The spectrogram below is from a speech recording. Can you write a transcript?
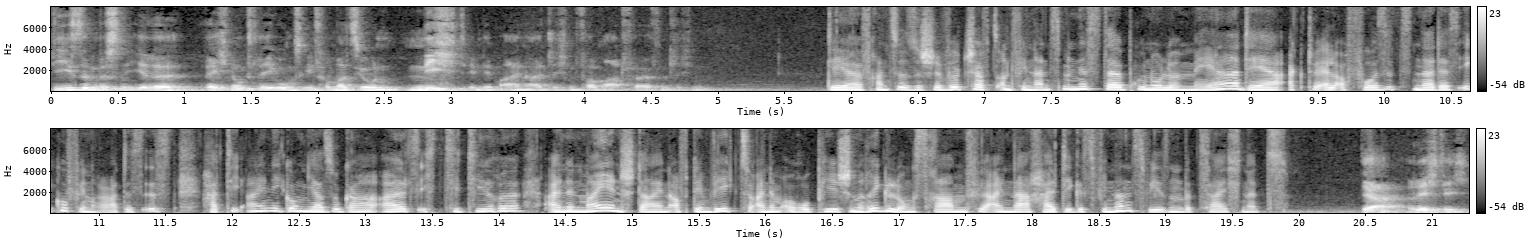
Diese müssen ihre Rechnungslegungsinformationen nicht in dem einheitlichen Format veröffentlichen. Der französische Wirtschafts- und Finanzminister Bruno Le Maire, der aktuell auch Vorsitzender des ECOFIN-Rates ist, hat die Einigung ja sogar als, ich zitiere, einen Meilenstein auf dem Weg zu einem europäischen Regelungsrahmen für ein nachhaltiges Finanzwesen bezeichnet. Ja, richtig.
